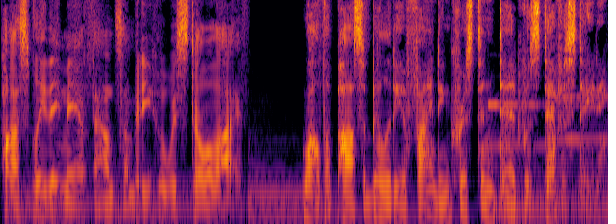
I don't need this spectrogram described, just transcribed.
possibly they may have found somebody who was still alive. While the possibility of finding Kristen dead was devastating,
